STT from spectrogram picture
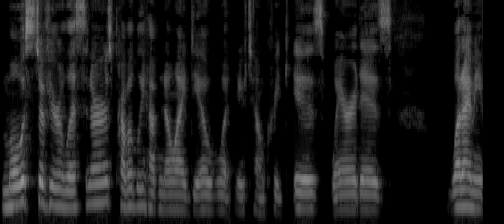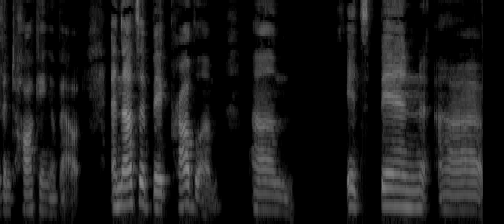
most of your listeners probably have no idea what Newtown Creek is, where it is, what I'm even talking about. And that's a big problem. Um, it's been uh,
